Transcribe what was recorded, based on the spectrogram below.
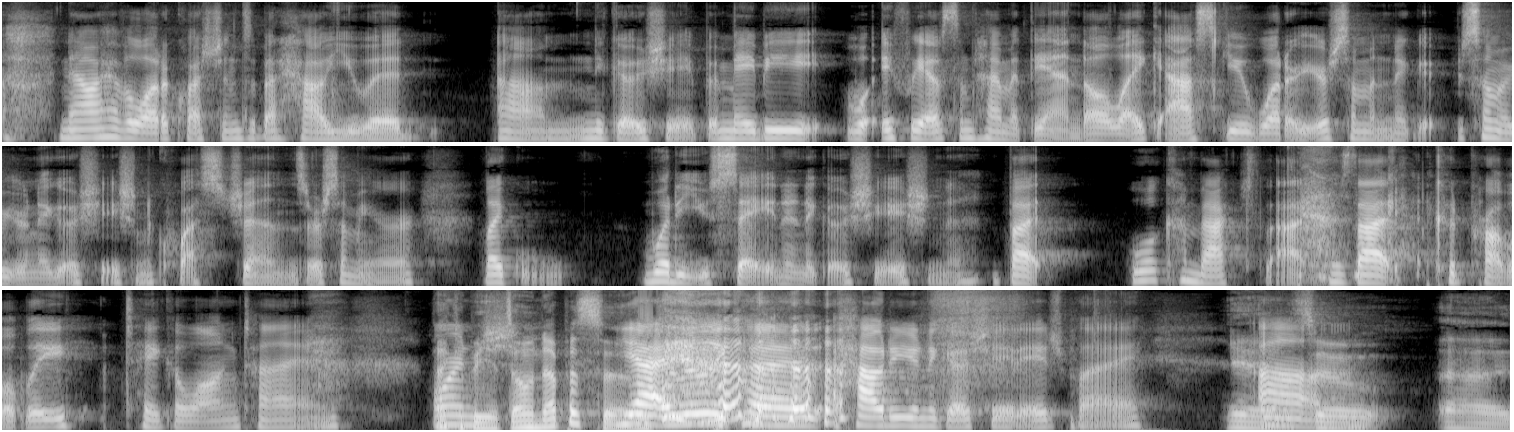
now I have a lot of questions about how you would um negotiate, but maybe well, if we have some time at the end, I'll like ask you what are your some of neg- some of your negotiation questions or some of your like what do you say in a negotiation? But we'll come back to that because that could probably take a long time. That could be its own episode. Yeah, it really could. How do you negotiate age play? Yeah. Um, so uh,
